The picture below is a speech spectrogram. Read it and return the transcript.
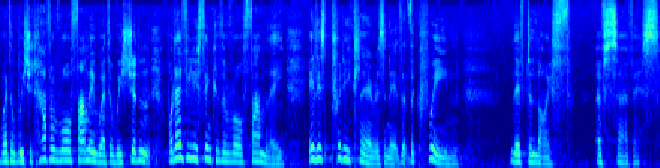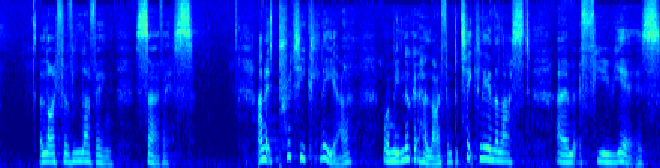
whether we should have a royal family, whether we shouldn't, whatever you think of the royal family, it is pretty clear, isn't it, that the Queen lived a life of service, a life of loving service. And it's pretty clear when we look at her life, and particularly in the last um, few years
